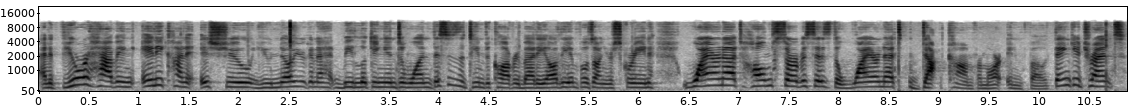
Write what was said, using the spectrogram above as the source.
And if you're having any kind of issue, you know you're going to be looking into one. This is the team to call everybody. All the info's on your screen. WireNut Home Services, thewirenut.com for more info. Thank you, Trent.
